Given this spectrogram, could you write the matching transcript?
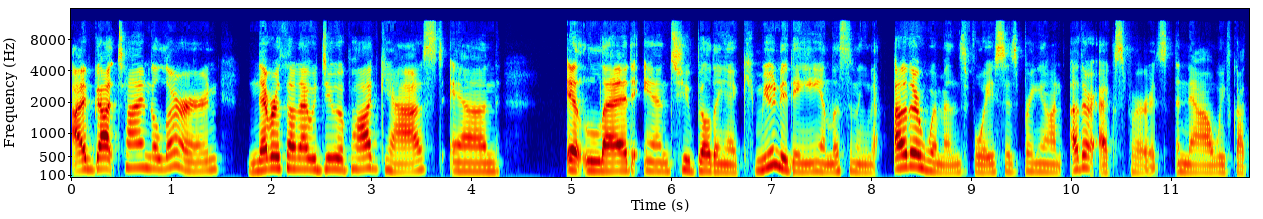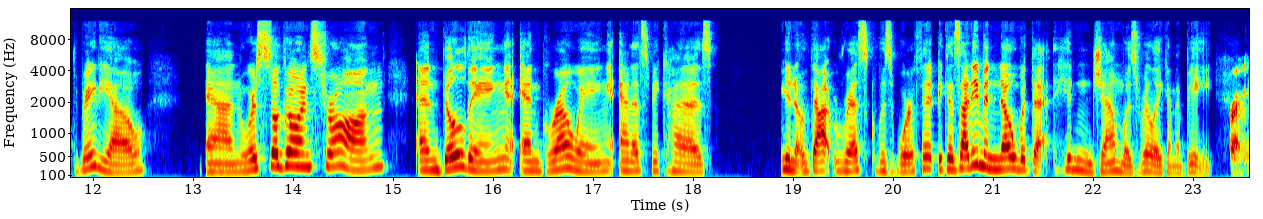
I've got time to learn. Never thought i would do a podcast. And it led into building a community and listening to other women's voices bringing on other experts. And now we've got the radio and we're still going strong and building and growing. And it's because you know that risk was worth it because I didn't even know what that hidden gem was really going to be. Right.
